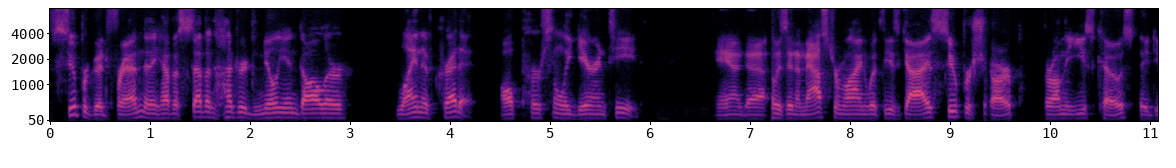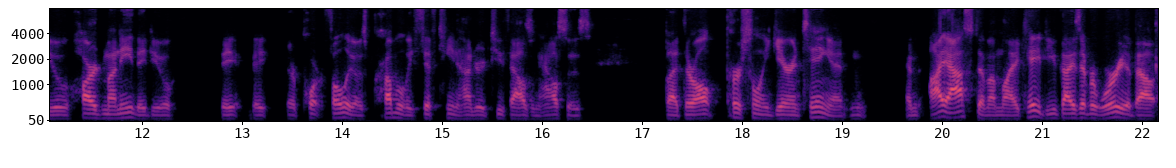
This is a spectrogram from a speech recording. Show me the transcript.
super good friend. And they have a seven hundred million dollar line of credit, all personally guaranteed. And uh, I was in a mastermind with these guys, super sharp. They're on the East Coast. They do hard money. They do they, they their portfolio is probably 1500 2000 houses but they're all personally guaranteeing it. And, and I asked them, I'm like, hey, do you guys ever worry about,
